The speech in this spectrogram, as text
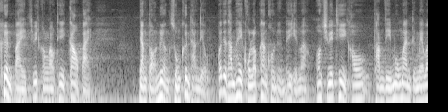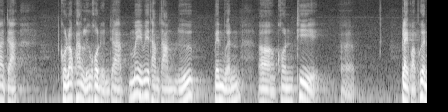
เคลื่อนไปชีวิตของเราที่ก้าวไป อย่างต่อเนื่องสูงขึ้นทางเดียว ก็จะทำให้คนรอบข้างคนอื่นได้เห็นว่าอ๋อชีวิตที่เขาทำดีมุ่งมั่น ถึงแม้ว่าจะคนรอบข้างหรือคนอื่นจะไม่ไม่ทำตาม หรือเป็นเหมือนออคนที่ ลกกว่าเพื่อน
